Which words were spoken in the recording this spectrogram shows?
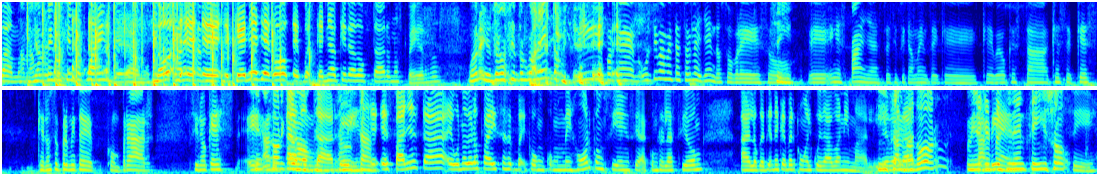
Vamos. Yo tengo 140. Llegamos. No, eh, eh, Kenia llegó, eh, Kenia quiere adoptar unos perros. Bueno, yo tengo 140. Sí, porque últimamente estoy leyendo sobre eso. Sí. eh, en España específicamente, que, que veo que está, que se, que es, que no se permite comprar, sino que es eh, adopción. Adoptar, Sí. sí. Adoptar. Eh, España está en uno de los países con, con mejor conciencia con relación a lo que tiene que ver con el cuidado animal. Y de verdad- Salvador, mira que el presidente hizo Sí.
